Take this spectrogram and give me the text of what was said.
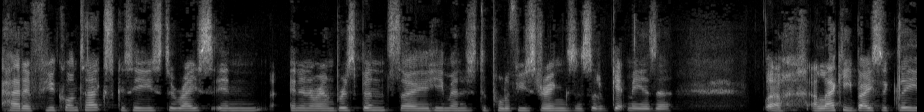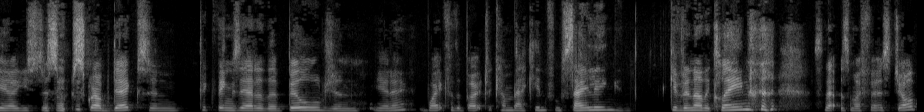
had a few contacts because he used to race in in and around Brisbane, so he managed to pull a few strings and sort of get me as a well, a lackey basically. I used to scrub decks and pick things out of the bilge, and you know, wait for the boat to come back in from sailing and give it another clean. so that was my first job,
